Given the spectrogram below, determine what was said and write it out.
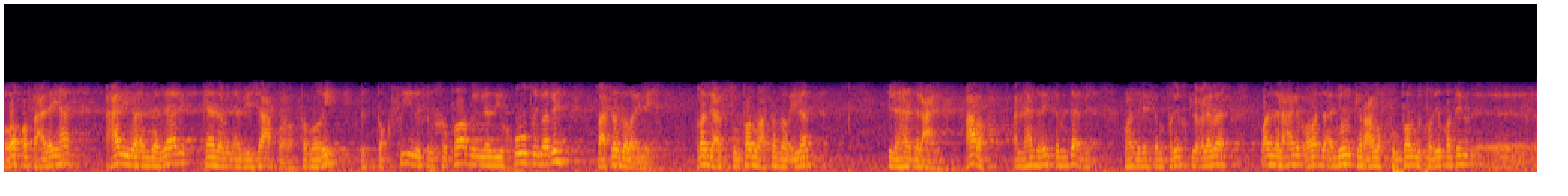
ووقف عليها علم أن ذلك كان من أبي جعفر الطبري للتقصير في الخطاب الذي خوطب به فاعتذر إليه رجع السلطان واعتذر إلى إلى هذا العالم عرف أن هذا ليس من دأبه وهذا ليس من طريقة العلماء وأن العالم أراد أن ينكر على السلطان بطريقة آه،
